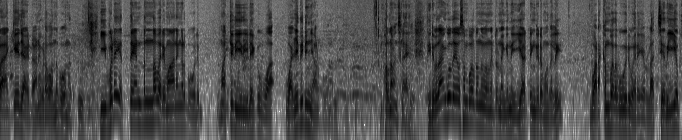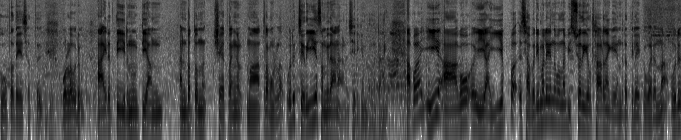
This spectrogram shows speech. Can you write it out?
പാക്കേജായിട്ടാണ് ഇവിടെ വന്നു പോകുന്നത്. ഇവിടെ എത്തേണ്ടുന്ന വരുമാനങ്ങൾ പോലും മറ്റു രീതിയിലേക്ക് വഴിതിരിഞ്ഞാണ് പോകുന്നത്. പറഞ്ഞ മനസ്സിലായോ? തിരുവിതാംകൂർ ദേവസ്വം ബോർഡ് എന്ന് പറഞ്ഞിട്ടുണ്ടെങ്കിൽ നെയ്യാറ്റിങ്കര മുതൽ വടക്കമ്പലപൂര് വരെയുള്ള ചെറിയ ഭൂപ്രദേശത്ത് ഉള്ള ഒരു ആയിരത്തി ഇരുന്നൂറ്റി അൻപത്തൊന്ന് ക്ഷേത്രങ്ങൾ മാത്രമുള്ള ഒരു ചെറിയ സംവിധാനമാണ് ശരിക്കും പറഞ്ഞിട്ടുണ്ടെങ്കിൽ. അപ്പോൾ ഈ ആഗോ ഈ അയ്യപ്പ ശബരിമല എന്ന് പറഞ്ഞ വിശ്വതീർത്ഥാടന കേന്ദ്രത്തിലേക്ക് വരുന്ന ഒരു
